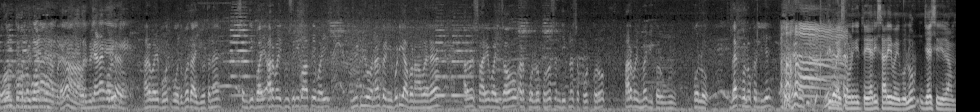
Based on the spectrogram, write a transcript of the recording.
ओलंपिक में गोल्ड लेना पड़ेगा हाँ। और भी लेना गोल्ड तो। अरे भाई, बहुत बहुत बधाई हो तने। संदीप भाई, अरे भाई, दूसरी बात है भाई, वीडियो ना घनी बढ़िया बना हुआ है। अरे भाई, सारे भाई जाओ और फॉलो करो, संदीप ने सपोर्ट करो। अरे भाई, मैं भी करूँगी फॉलो बैक फॉलो कर लिए। भाई, सोने की तैयारी, सारे भाई बोलो। जय श्री राम।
